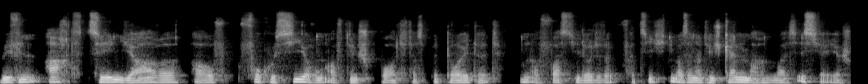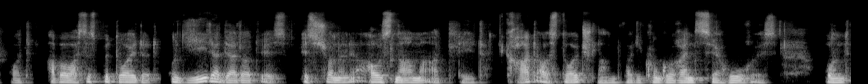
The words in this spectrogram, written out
wie viel acht, zehn Jahre auf Fokussierung auf den Sport das bedeutet und auf was die Leute verzichten, was sie natürlich gerne machen, weil es ist ja ihr Sport. Aber was das bedeutet. Und jeder, der dort ist, ist schon ein Ausnahmeathlet. Gerade aus Deutschland, weil die Konkurrenz sehr hoch ist. Und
